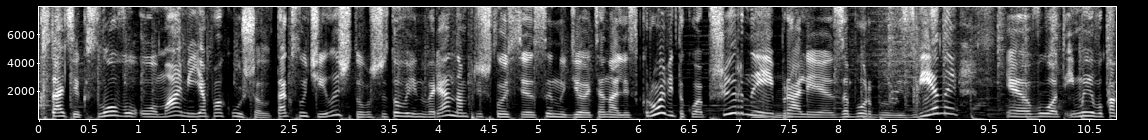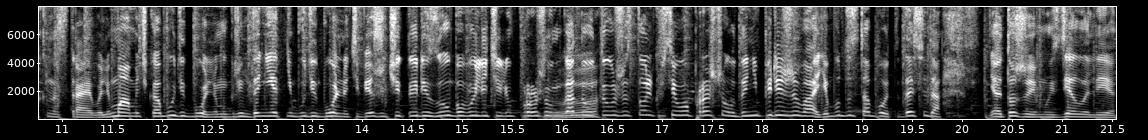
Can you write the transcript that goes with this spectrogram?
Кстати, к слову о маме я покушал. Так случилось, что 6 января нам пришлось э, сыну делать анализ крови, такой обширный. Брали, забор был из вены. Э, Вот, и мы его как настраивали? Мамочка, а будет больно? Мы говорим, да нет, не будет больно, тебе же четыре зуба вылечили в прошлом Да. году, ты уже столько всего прошел, да не переживай, я буду с тобой, туда-сюда. Э, Тоже ему сделали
